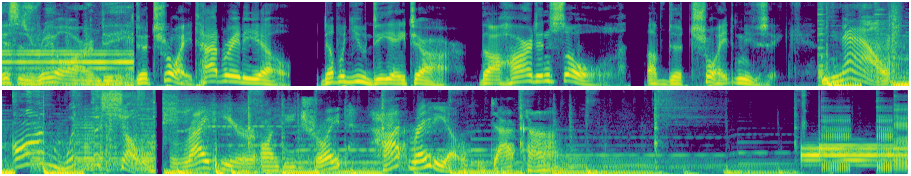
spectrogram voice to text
This is real R&B. Detroit Hot Radio. WDHR. The heart and soul of Detroit music. Now, on with the show. Right here on DetroitHotRadio.com.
